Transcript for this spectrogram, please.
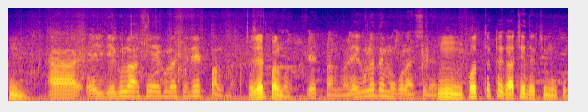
হুম। আর এই যেগুলো আছে এগুলো হচ্ছে red Palmer. Red Palmer? Red Palmer এগুলোতে মুকুল আসছে হুম প্রত্যেকটা গাছে দেখছি মুকুল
